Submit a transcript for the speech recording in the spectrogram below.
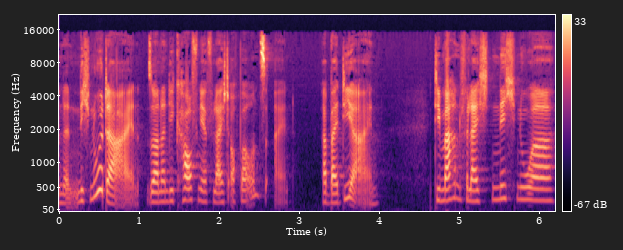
ne, nicht nur da ein, sondern die kaufen ja vielleicht auch bei uns ein, äh, bei dir ein. Die machen vielleicht nicht nur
